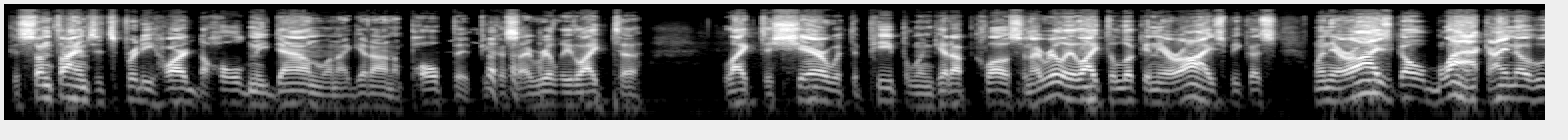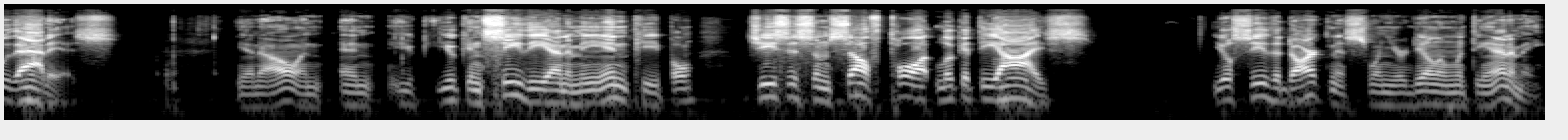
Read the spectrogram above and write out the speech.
Because sometimes it's pretty hard to hold me down when I get on a pulpit because I really like to like to share with the people and get up close. And I really like to look in their eyes because when their eyes go black, I know who that is. You know, and, and you, you can see the enemy in people. Jesus himself taught, look at the eyes. You'll see the darkness when you're dealing with the enemy.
